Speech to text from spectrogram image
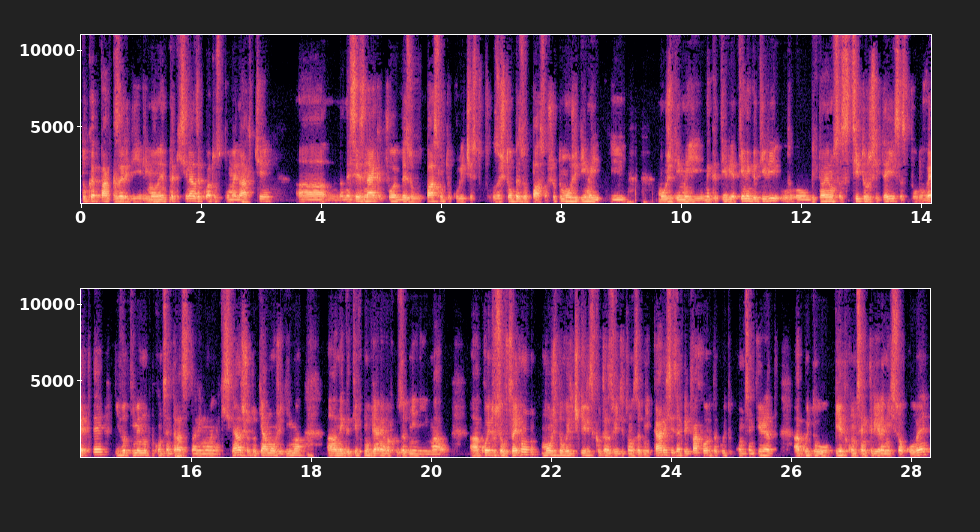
тук е пак заради лимонената киселина, за която споменах, че а, не се знае какво е безопасното количество. Защо безопасно? Защото може да има и, и може да има и негативи. А тези негативи обикновено с цитрусите и с плодовете идват именно от концентрацията на лимонена киселина, защото тя може да има а, негативно влияние върху зъбния ни имал, а, което съответно може да увеличи риска от развитието на зъбни кариси. Заради това хората, които концентрират, а, които пият концентрирани сокове,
